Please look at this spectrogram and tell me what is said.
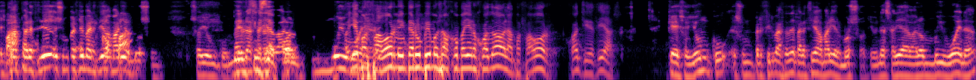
Es, más parecido, es un perfil parecido a. Mario Hermoso. Soy un Tiene una Memphis salida de Depay. balón muy Oye, por favor, no interrumpimos a los compañeros cuando hablan, por favor. Juanchi, decías. Que Soyuncu es un perfil bastante parecido a Mario Hermoso. Tiene una salida de balón muy buena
